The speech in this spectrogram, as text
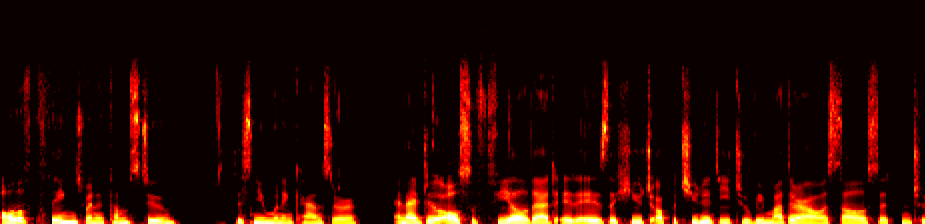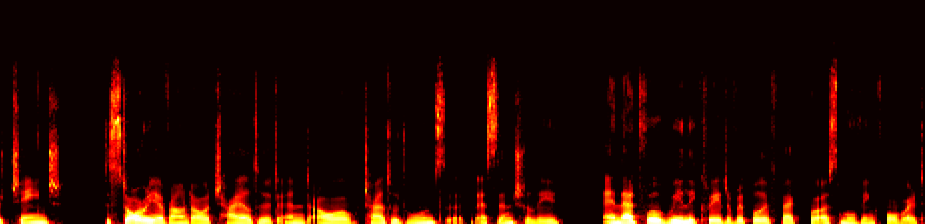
all of the things when it comes to this new moon in Cancer and I do also feel that it is a huge opportunity to remother ourselves and to change the story around our childhood and our childhood wounds, essentially. And that will really create a ripple effect for us moving forward.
